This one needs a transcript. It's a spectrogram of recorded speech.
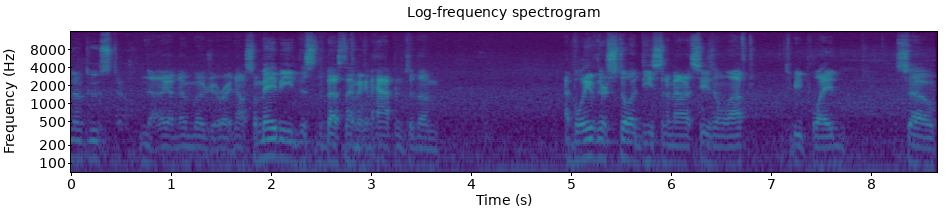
no gusto. No, they got no mojo right now. So maybe this is the best thing that can happen to them. I believe there's still a decent amount of season left to be played. So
